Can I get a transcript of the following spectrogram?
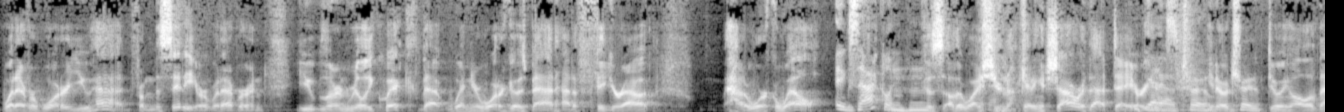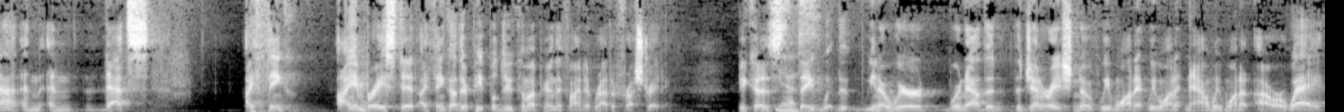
whatever water you had from the city or whatever, and you learn really quick that when your water goes bad, how to figure out how to work a well. Exactly. Mm-hmm. because otherwise you're not getting a shower that day or Yeah, you're, true, you know true. doing all of that. And and that's I think I embraced it. I think other people do come up here and they find it rather frustrating. Because Yes. they you know we're we're now the the generation of we want it we want it now and we want it our way.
